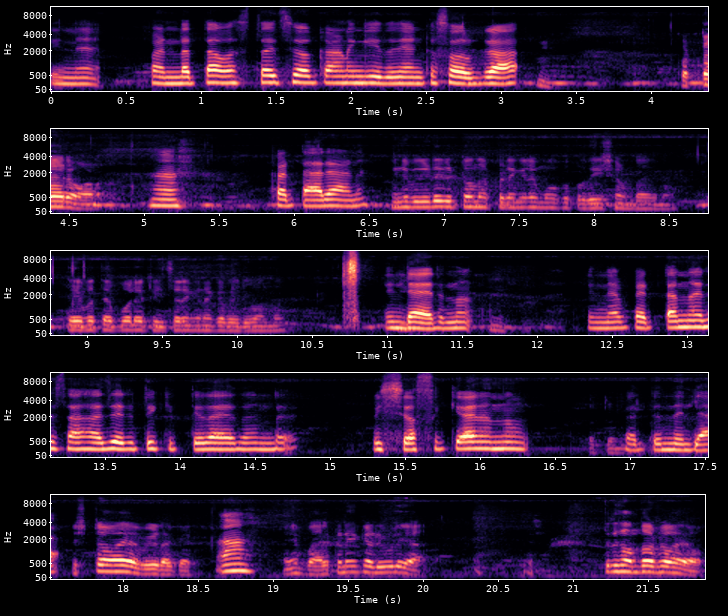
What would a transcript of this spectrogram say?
പിന്നെ പണ്ടത്തെ അവസ്ഥ വെച്ച് നോക്കുകയാണെങ്കിൽ ഇത് ഞങ്ങൾക്ക് സ്വർഗ കൊട്ടാരമാണ്. ആ കൊട്ടാരമാണ്. ഇനി വീട് കിട്ടുമെന്ന് എപ്പോഴെങ്കിലും നമുക്ക് പ്രതീക്ഷ ഉണ്ടായിരുന്നു ദൈവത്തെ പോലെ ടീച്ചർ ഇങ്ങനെയൊക്കെ വരുമെന്ന്? ഇല്ലായിരുന്നു. പിന്നെ പെട്ടെന്നൊരു സാഹചര്യത്തിൽ കിട്ടിയതായതുകൊണ്ട് വിശ്വസിക്കാനൊന്നും പറ്റുന്നില്ല. ഇഷ്ടമായോ വീടൊക്കെ. ആ. ബാൽക്കണിയൊക്കെ അടിപൊളിയാ. ഇത്തിരി സന്തോഷമായോ?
